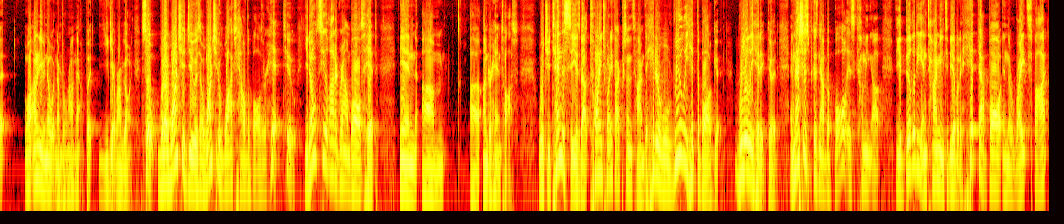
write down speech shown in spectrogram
Uh, well, I don't even know what number we're on now, but you get where I'm going. So, what I want you to do is I want you to watch how the balls are hit too. You don't see a lot of ground balls hit in um, uh, underhand toss. What you tend to see is about 20, 25% of the time, the hitter will really hit the ball good really hit it good. And that's just because now the ball is coming up. The ability and timing to be able to hit that ball in the right spot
